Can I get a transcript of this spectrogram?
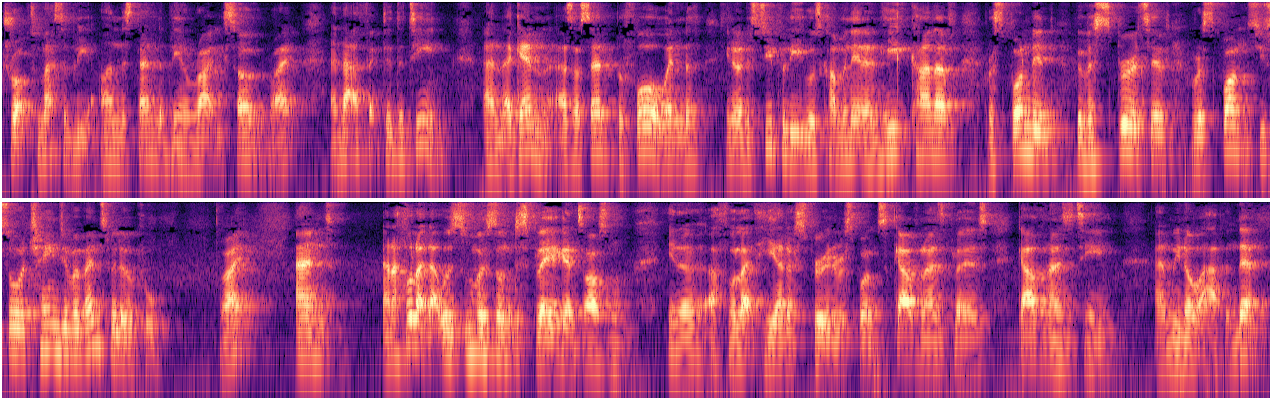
dropped massively, understandably and rightly so, right? And that affected the team. And again, as I said before, when the you know the Super League was coming in and he kind of responded with a spirited response, you saw a change of events for Liverpool, right? And and I feel like that was almost on display against Arsenal. You know, I feel like he had a spirited response, galvanised players, galvanised the team, and we know what happened there.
